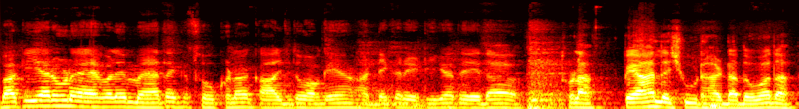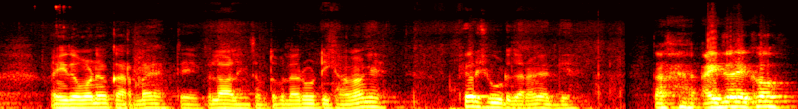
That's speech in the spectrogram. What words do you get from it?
ਬਾਕੀ ਯਾਰ ਹੁਣ ਇਸ ਵੇਲੇ ਮੈਂ ਤਾਂ ਇੱਕ ਸੋਖਣਾ ਕਾਲਜ ਤੋਂ ਆ ਗਏ ਆ ਸਾਡੇ ਘਰੇ ਠੀਕ ਆ ਤੇ ਇਹਦਾ ਥੋੜਾ ਪਿਆ ਹਲੇ ਸ਼ੂਟ ਸਾਡਾ ਦੋਵਾਂ ਦਾ। ਅਸੀਂ ਦੋਵਾਂ ਨੇ ਉਹ ਕਰਨਾ ਹੈ ਤੇ ਫਿਲਹਾਲ ਅਸੀਂ ਸਭ ਤੋਂ ਪਹਿਲਾਂ ਰੋਟੀ ਖਾਵਾਂਗੇ, ਫਿਰ ਸ਼ੂਟ ਕਰਾਂਗੇ ਅੱਗੇ। ਤਾਂ ਇਧਰ ਦੇਖੋ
